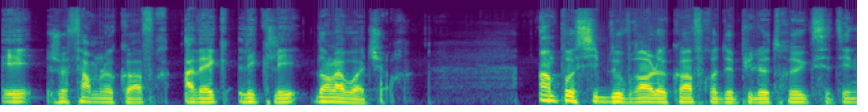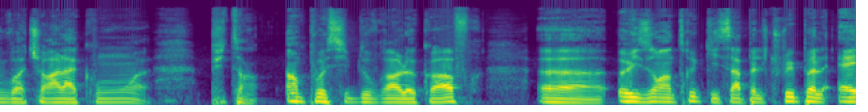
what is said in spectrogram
et je ferme le coffre avec les clés dans la voiture. Impossible d'ouvrir le coffre depuis le truc, c'était une voiture à la con. Euh, putain, impossible d'ouvrir le coffre. Euh, eux, ils ont un truc qui s'appelle Triple A.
